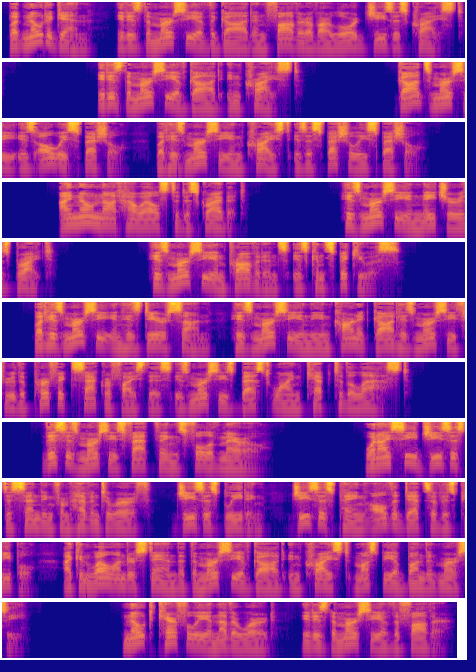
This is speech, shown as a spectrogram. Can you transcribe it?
But note again, it is the mercy of the God and Father of our Lord Jesus Christ. It is the mercy of God in Christ. God's mercy is always special, but his mercy in Christ is especially special. I know not how else to describe it. His mercy in nature is bright. His mercy in providence is conspicuous. But his mercy in his dear Son, his mercy in the incarnate God his mercy through the perfect sacrifice this is mercy's best wine kept to the last. This is mercy's fat things full of marrow. When I see Jesus descending from heaven to earth, Jesus bleeding, Jesus paying all the debts of his people, I can well understand that the mercy of God in Christ must be abundant mercy. Note carefully another word, it is the mercy of the Father.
